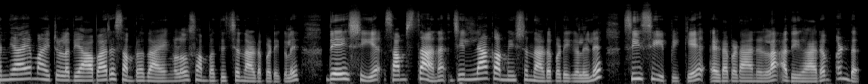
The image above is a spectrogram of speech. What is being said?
അന്യായമായിട്ടുള്ള വ്യാപാര സമ്പ്രദായങ്ങളോ സംബന്ധിച്ച നടപടികളിൽ ദേശീയ സംസ്ഥാന ജില്ലാ കമ്മീഷൻ നടപടികളിൽ സി സി പിക്ക് ഇടപെടാനുള്ള അധികാരം ഉണ്ട്.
